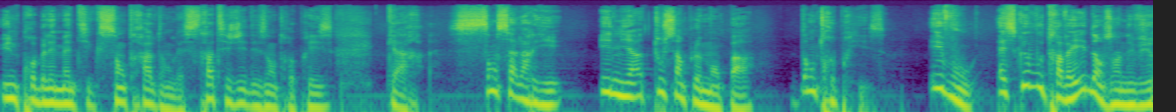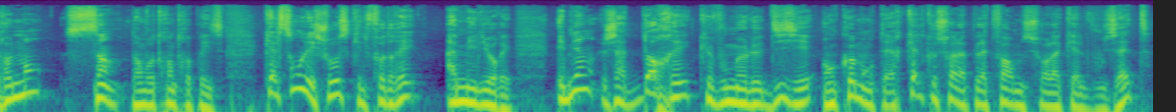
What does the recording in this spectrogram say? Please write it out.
une problématique centrale dans la stratégie des entreprises, car sans salariés, il n'y a tout simplement pas d'entreprise. Et vous, est-ce que vous travaillez dans un environnement sain dans votre entreprise? Quelles sont les choses qu'il faudrait améliorer? Eh bien, j'adorerais que vous me le disiez en commentaire, quelle que soit la plateforme sur laquelle vous êtes.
